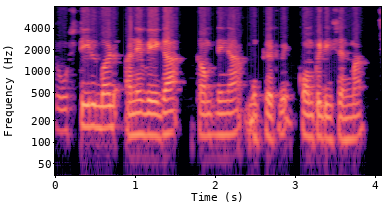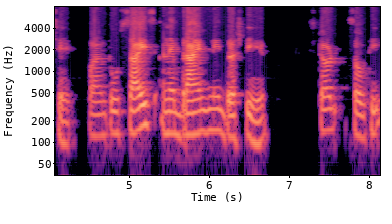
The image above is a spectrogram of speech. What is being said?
તો સ્ટીલ બર્ડ અને વેગા કંપનીના મુખ્યત્વે કોમ્પિટિશનમાં છે, પરંતુ સાઇઝ અને બ્રાન્ડની દ્રષ્ટિએ સ્ટડ સૌથી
